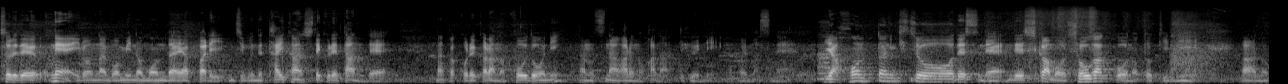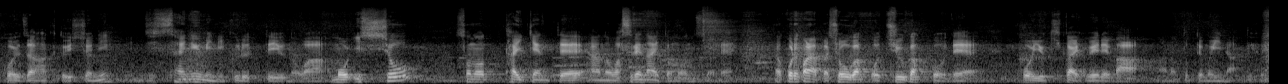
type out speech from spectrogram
それでねいろんなゴミの問題やっぱり自分で体感してくれたんでなんかこれからの行動にあのつながるのかなっていうふうに思いますね。いや本当に貴重ですね。でしかも小学校の時にあのこういう座学と一緒に実際に海に来るっていうのはもう一生その体験ってあの忘れないと思うんですよね。これからやっぱ小学校中学校でこういう機会増えればとってもいいなっていうふうに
